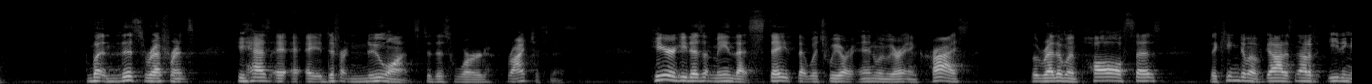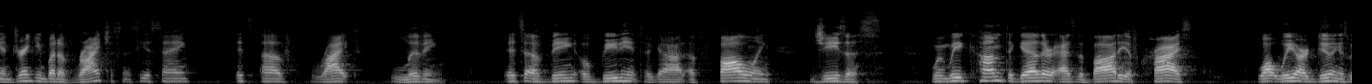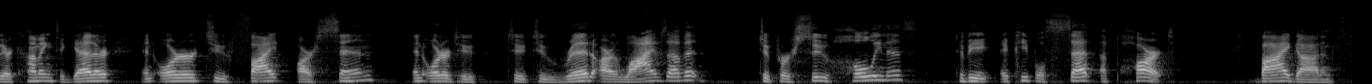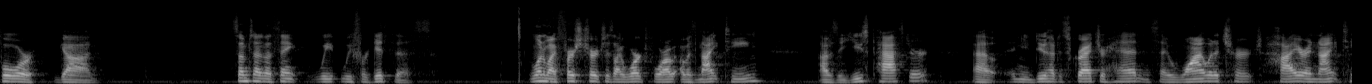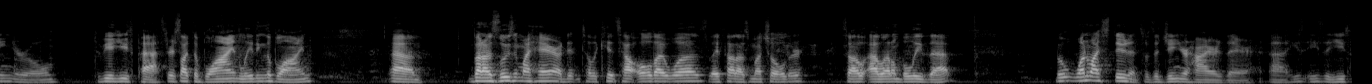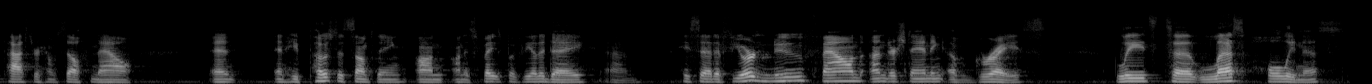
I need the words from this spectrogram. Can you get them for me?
But in this reference, he has a, a, different nuance to this word righteousness. Here, he doesn't mean that state that which we are in when we are in Christ, but rather when Paul says the kingdom of God is not of eating and drinking, but of righteousness, he is saying it's of right living. It's of being obedient to God, of following Jesus. When we come together as the body of Christ, what we are doing is we are coming together in order to fight our sin, in order to, to, to rid our lives of it, to pursue holiness, to be a people set apart by God and for God. Sometimes I think we, we forget this. One of my first churches I worked for, I was 19. I was a youth pastor. Uh, and you do have to scratch your head and say, why would a church higher a 19 year old to be a youth pastor? It's like the blind leading the blind. Um, but I was losing my hair. I didn't tell the kids how old I was. They thought I was much older. So I, I let them believe that. But one of my students was a junior hire there. Uh, he's, he's a youth pastor himself now. And and he posted something on, on his Facebook the other day. Um, he said, If your newfound understanding of grace leads to less holiness,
